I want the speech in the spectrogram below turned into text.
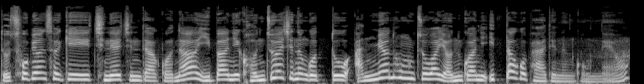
또 소변석이 진해진다거나 입안이 건조해지는 것도 안면 홍조와 연관이 있다고 봐야 되는 거네요.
